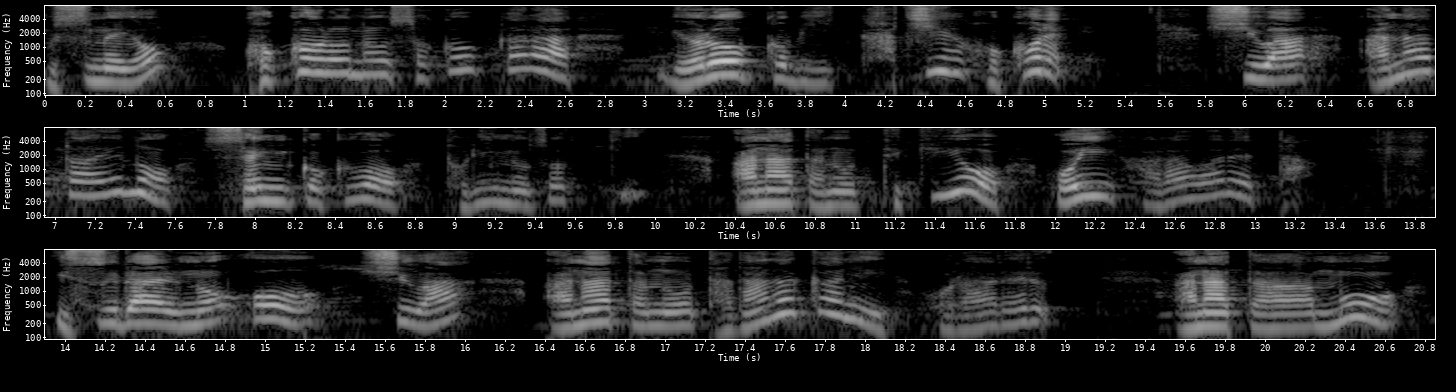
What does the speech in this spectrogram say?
娘よ心の底から喜び勝ち誇れ。主はあなたへの宣告を取り除きあなたの敵を追い払われた。イスラエルの王主はあなたのただ中におられる。あなたはもう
